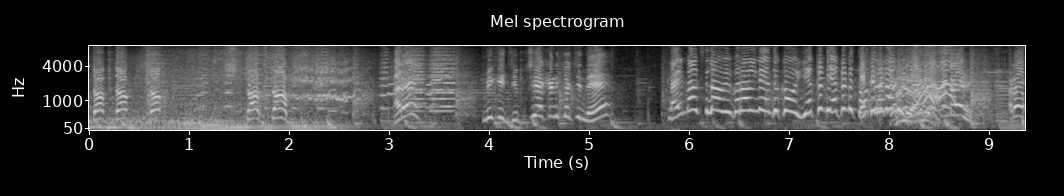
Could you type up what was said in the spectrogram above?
stop stop stop stop stop అరే మీకు జిప్సీ ఎక్కడి నుంచి వచ్చింది క్లైమాక్స్లో వివరాలని ఎందుకు ఎక్కడ ఎక్కడ. అరే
